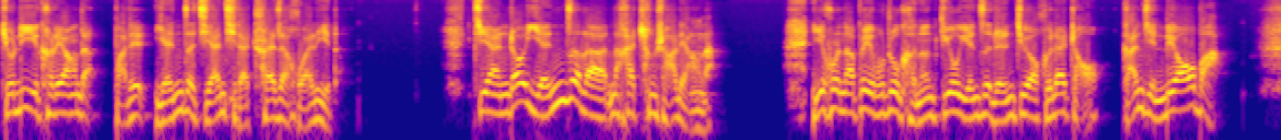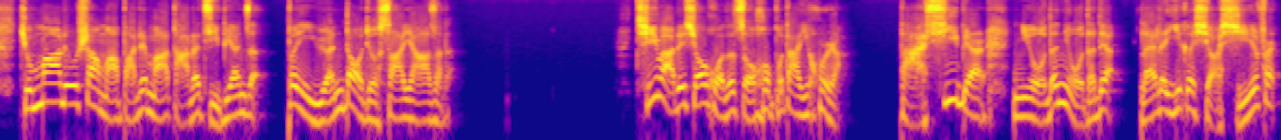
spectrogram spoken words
就立刻亮的把这银子捡起来揣在怀里了。捡着银子了，那还乘啥凉了？一会儿呢，备不住可能丢银子的人就要回来找，赶紧撩吧，就麻溜上马，把这马打了几鞭子，奔原道就撒丫子了。骑马这小伙子走后不大一会儿啊，打西边扭的扭的的来了一个小媳妇儿。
